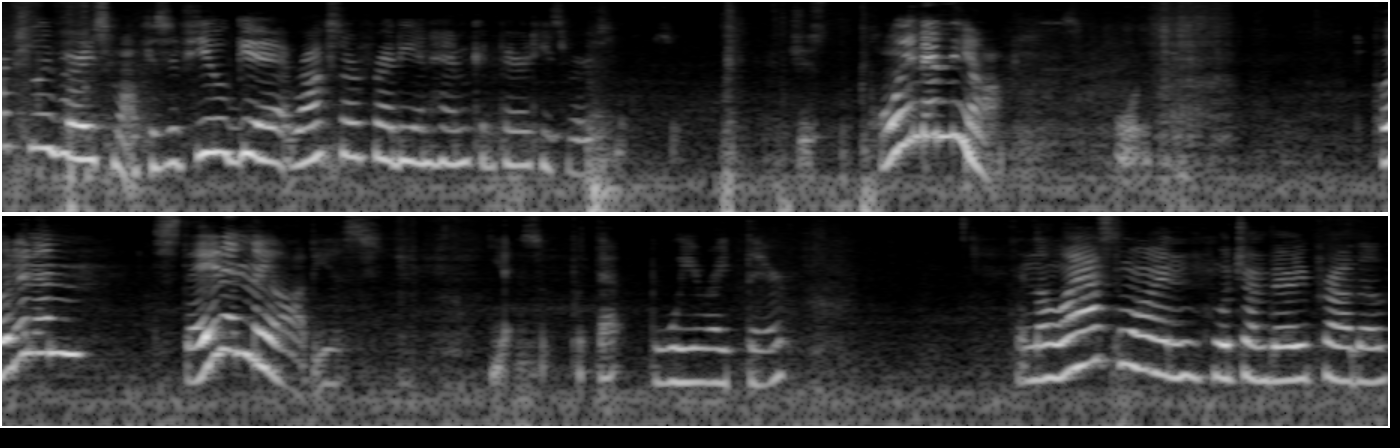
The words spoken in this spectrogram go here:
actually very small because if you get Rockstar Freddy and him compared, he's very small. So just point in the obvious. Put it in, stay in the obvious. Yeah, so put that boy right there. And the last one, which I'm very proud of,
